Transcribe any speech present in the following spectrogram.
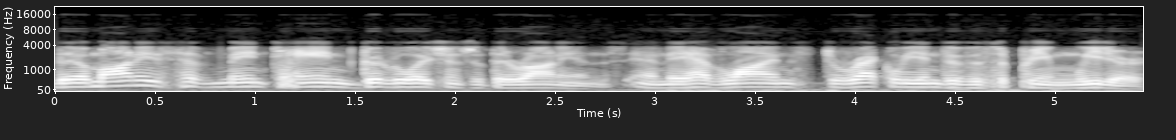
the Omanis have maintained good relations with the Iranians, and they have lines directly into the supreme leader.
